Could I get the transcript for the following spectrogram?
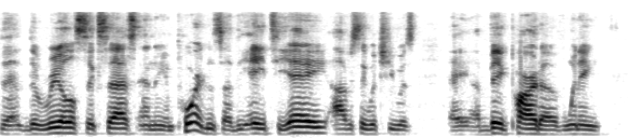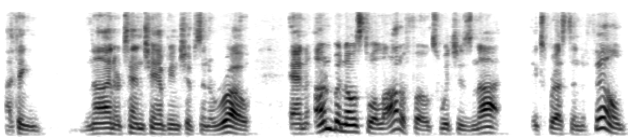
the the real success and the importance of the ATA, obviously, which she was a, a big part of winning, I think, nine or 10 championships in a row. And unbeknownst to a lot of folks, which is not expressed in the film,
